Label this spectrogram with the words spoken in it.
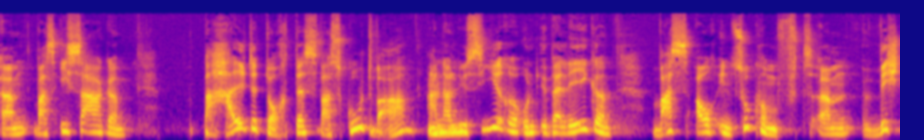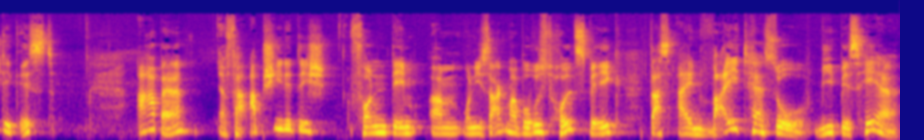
ähm, was ich sage, behalte doch das, was gut war, mhm. analysiere und überlege, was auch in Zukunft ähm, wichtig ist, aber verabschiede dich von dem, ähm, und ich sage mal bewusst Holzweg, dass ein weiter so wie bisher,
